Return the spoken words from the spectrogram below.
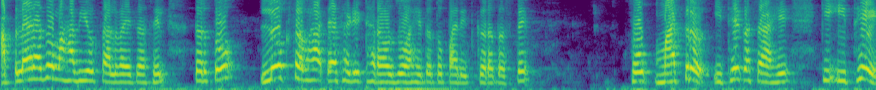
आपल्याला जो महाभियोग चालवायचा असेल तर तो लोकसभा त्यासाठी ठराव जो आहे तो पारित करत असते. सो मात्र इथे कसं आहे की इथे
